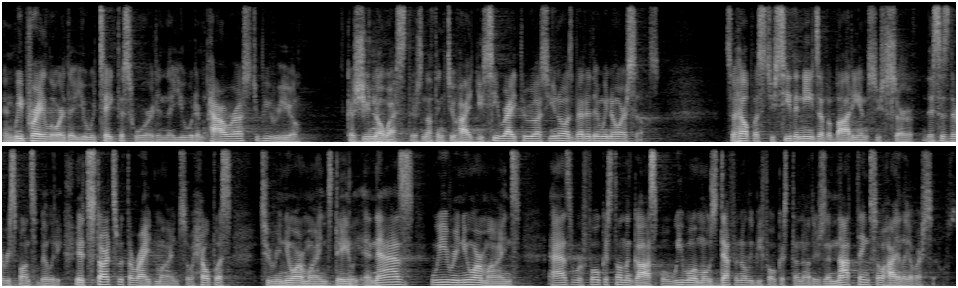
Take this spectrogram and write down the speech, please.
And we pray, Lord, that you would take this word and that you would empower us to be real because you know us. There's nothing to hide. You see right through us. You know us better than we know ourselves. So help us to see the needs of a body and to serve. This is the responsibility. It starts with the right mind. So help us to renew our minds daily. And as we renew our minds, as we're focused on the gospel, we will most definitely be focused on others and not think so highly of ourselves.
